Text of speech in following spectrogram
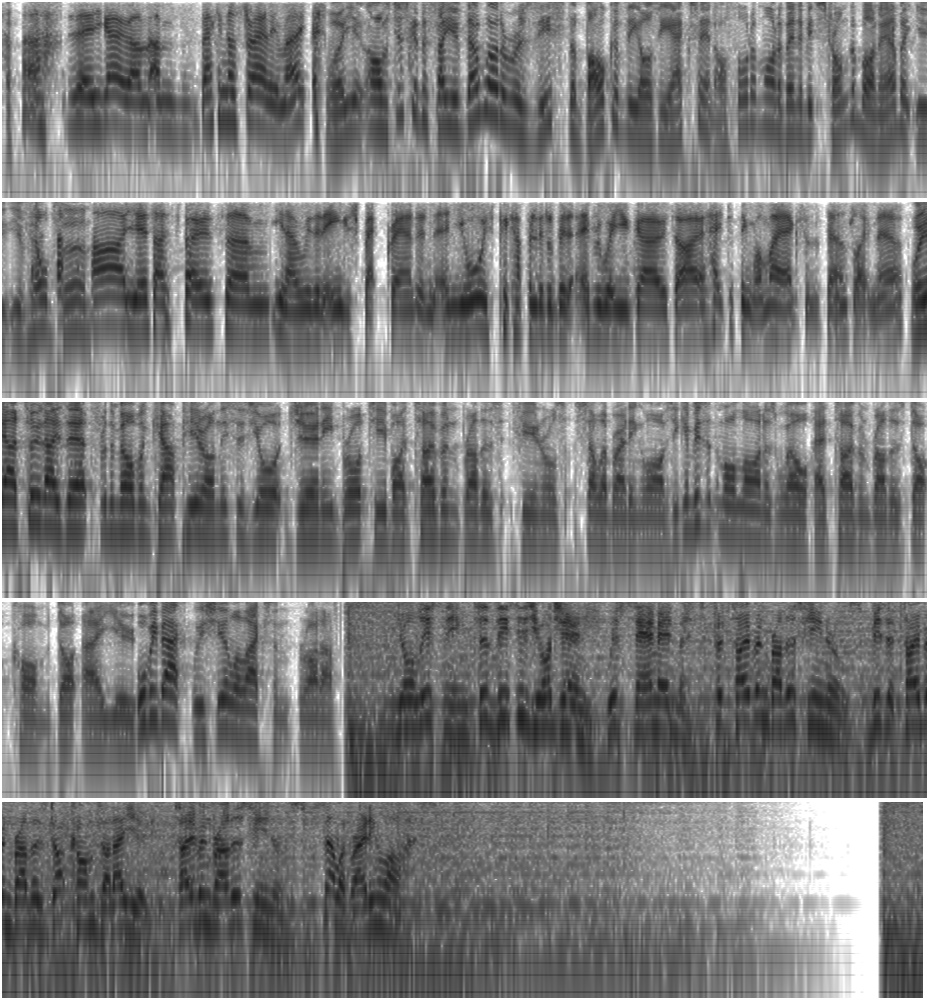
uh, there you go. I'm, I'm back in Australia, mate. Well, you, I was just going to say you've done well to resist the bulk of the Aussie accent. I thought it might have been a bit stronger by now, but you, you've held firm. Ah, yes, I suppose, um, you know, with an English background, and, and you always pick up a little bit everywhere you go. So I hate to think what my accent sounds like now. We are two days out from the Melbourne Cup here on This Is Your Journey, brought to you by Tobin Brothers Funerals Celebrating Lives. You can visit them online as well at tobinbrothers.com.au. We'll be back with Sheila Laxon right after. You're listening to This Is Your Journey with Sam Edmund. For Tobin Brothers Funerals, visit tobinbrothers.com.au. Tobin Brothers Funerals, celebrating lives.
